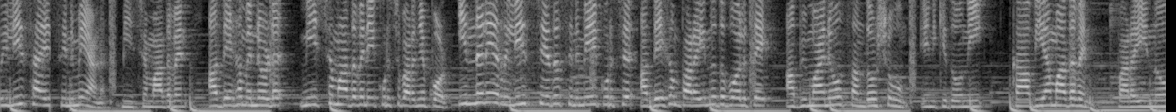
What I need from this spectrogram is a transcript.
റിലീസായ സിനിമയാണ് മീശമാധവൻ. അദ്ദേഹം എന്നോട് മീശമാധവനെ കുറിച്ച് പറഞ്ഞപ്പോൾ ഇന്നലെ റിലീസ് ചെയ്ത സിനിമയെക്കുറിച്ച് അദ്ദേഹം പറയുന്നത് പോലത്തെ അഭിമാനവും സന്തോഷവും എനിക്ക് തോന്നി. കാവ്യ മാധവൻ പറയുന്നു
